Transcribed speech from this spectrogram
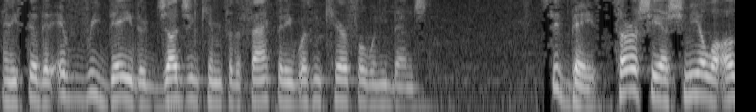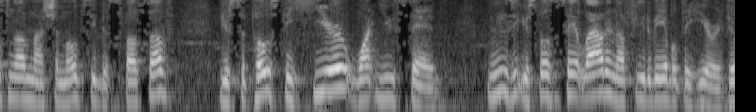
and he said that every day they're judging him for the fact that he wasn't careful when he benched. Siv Beis, You're supposed to hear what you said. It means that you're supposed to say it loud enough for you to be able to hear it. If you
